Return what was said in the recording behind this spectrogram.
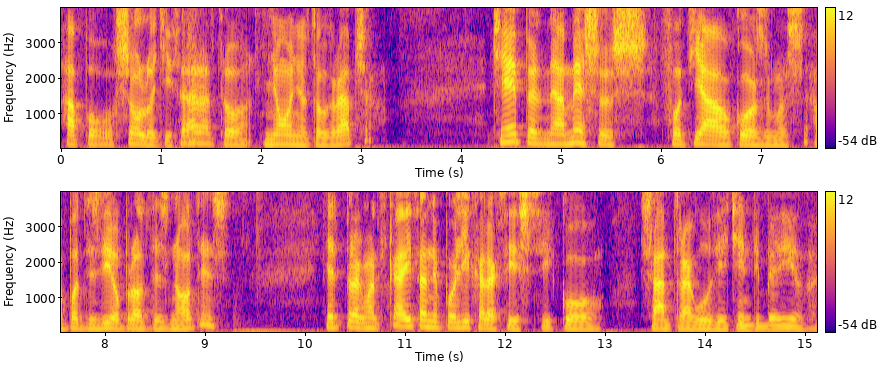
από σόλο κιθάρα το νιόνιο το γράψα και έπαιρνε αμέσως φωτιά ο κόσμος από τις δύο πρώτες νότες γιατί πραγματικά ήταν πολύ χαρακτηριστικό σαν τραγούδι εκείνη την περίοδο.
